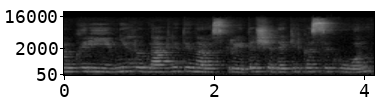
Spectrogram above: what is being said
Руки рівні, грудна клітина розкрита, ще декілька секунд.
